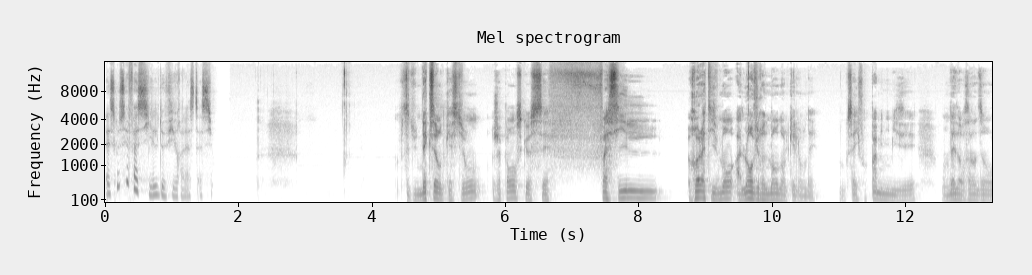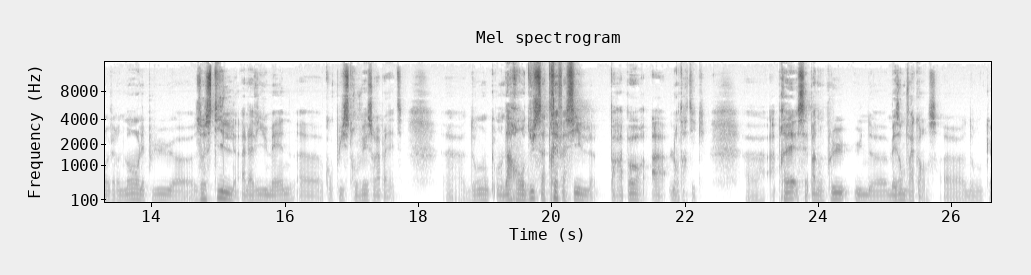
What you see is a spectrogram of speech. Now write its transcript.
Est-ce que c'est facile de vivre à la station? C'est une excellente question. Je pense que c'est facile relativement à l'environnement dans lequel on est. Donc ça, il ne faut pas minimiser. On est dans un des environnements les plus euh, hostiles à la vie humaine euh, qu'on puisse trouver sur la planète. Euh, donc on a rendu ça très facile par rapport à l'Antarctique. Après, c'est pas non plus une maison de vacances. donc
